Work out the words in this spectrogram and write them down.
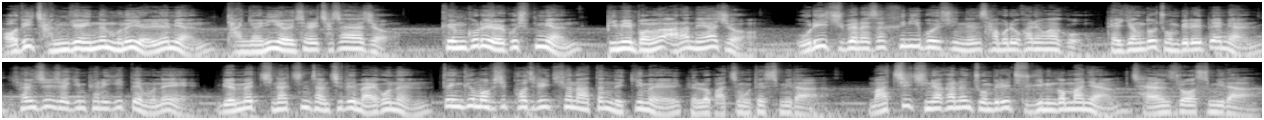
어디 잠겨 있는 문을 열려면 당연히 열쇠를 찾아야죠. 금고를 열고 싶으면 비밀번호 알아내야죠. 우리 주변에서 흔히 볼 수 있는 사물을 활용하고 배경도 좀비를 빼면 현실적인 편이기 때문에 몇몇 지나친 장치들 말고는 뜬금없이 퍼즐이 튀어나왔던 느낌을 별로 받지 못했습니다. 마치 지나가는 좀비를 죽이는 것 마냥 자연스러웠습니다.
